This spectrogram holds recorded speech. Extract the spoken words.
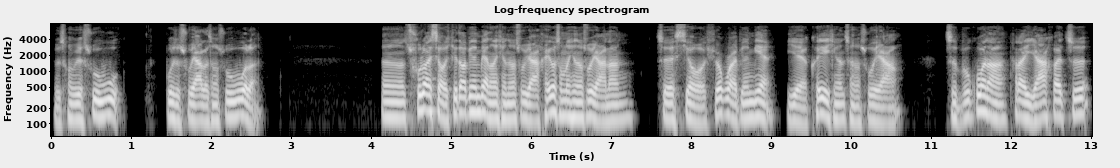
又称为束物，不是束压了，成束物了。嗯，除了小气道病变能形成束压，还有什么形成束压呢？是小血管病变也可以形成束压，只不过呢，它的压和支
